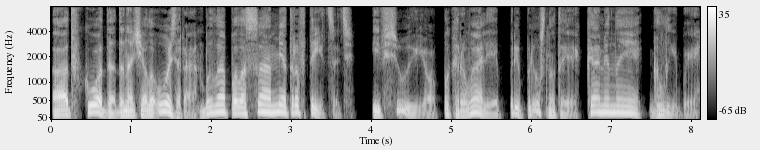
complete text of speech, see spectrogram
А от входа до начала озера была полоса метров тридцать, и всю ее покрывали приплюснутые каменные глыбы.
